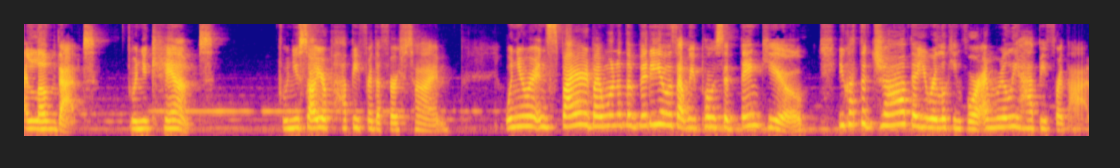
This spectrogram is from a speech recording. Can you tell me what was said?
I love that. When you camped, when you saw your puppy for the first time, when you were inspired by one of the videos that we posted, thank you. You got the job that you were looking for. I'm really happy for that.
